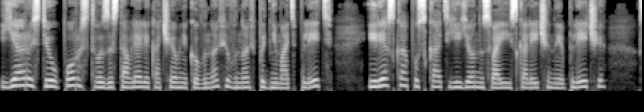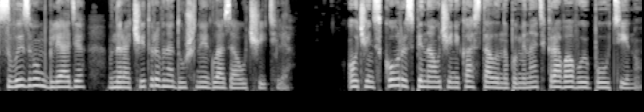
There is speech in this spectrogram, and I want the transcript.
Ярость и упорство заставляли кочевника вновь и вновь поднимать плеть и резко опускать ее на свои искалеченные плечи, с вызовом глядя в нарочито равнодушные глаза учителя. Очень скоро спина ученика стала напоминать кровавую паутину.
